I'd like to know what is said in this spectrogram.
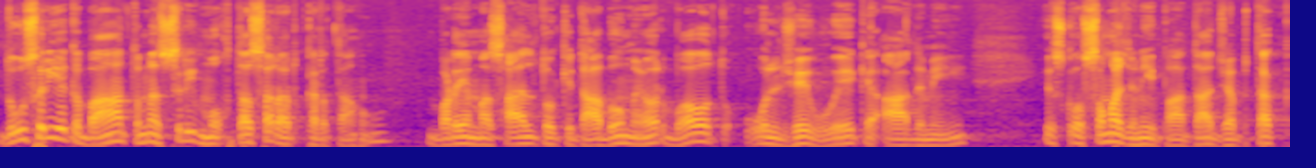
دوسری ایک بات میں صرف مختصر کرتا ہوں، بڑے مسائل تو کتابوں میں اور بہت الجھے ہوئے کہ آدمی اس کو سمجھ نہیں پاتا جب تک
